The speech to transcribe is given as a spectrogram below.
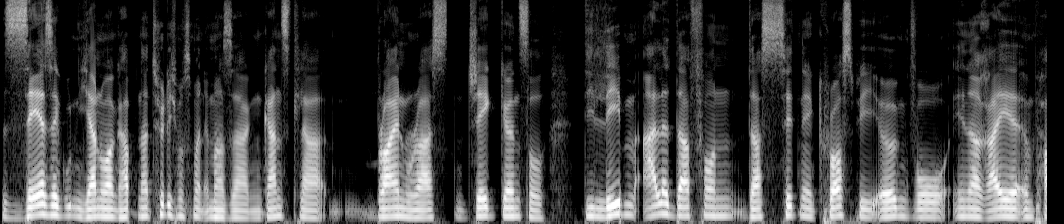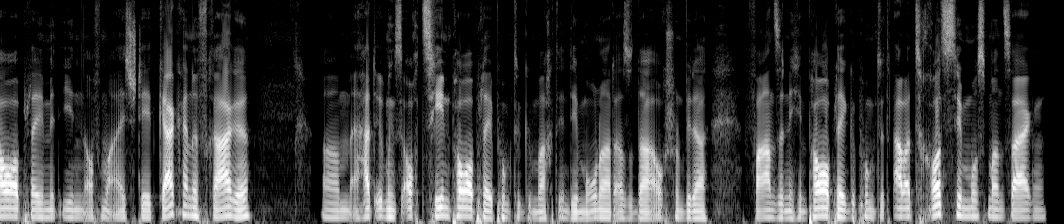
sehr, sehr guten Januar gehabt. Natürlich muss man immer sagen, ganz klar, Brian Rust, Jake Gönsel, die leben alle davon, dass Sidney Crosby irgendwo in einer Reihe im Powerplay mit ihnen auf dem Eis steht. Gar keine Frage. Ähm, er hat übrigens auch 10 Powerplay-Punkte gemacht in dem Monat, also da auch schon wieder wahnsinnig im Powerplay gepunktet. Aber trotzdem muss man sagen,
